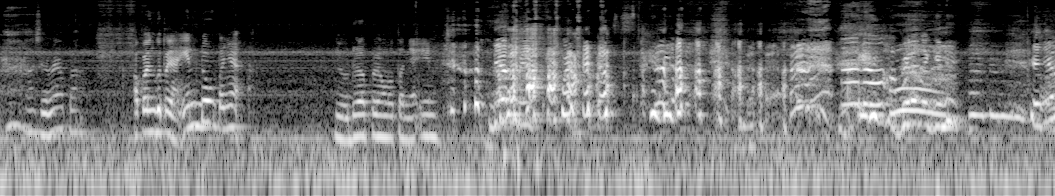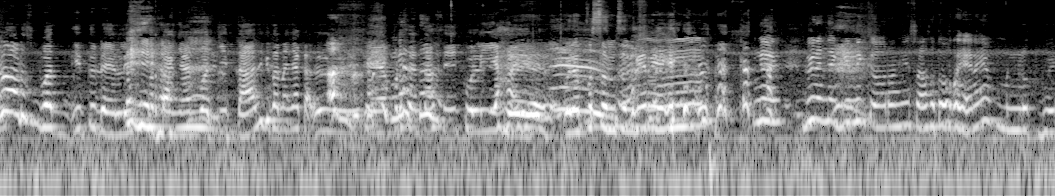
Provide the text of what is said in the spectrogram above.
Hasilnya apa? Apa yang gue tanyain dong tanya. Ya udah apa yang lo tanyain? Dia gue nanya gini kayaknya lu harus buat itu deh list pertanyaan buat kita. Jadi kita nanya ke lu kayak presentasi kuliah Iya, gitu. udah pesen sendiri. Nggak gue nanya gini ke orangnya salah satu pertanyaannya yang menurut gue.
